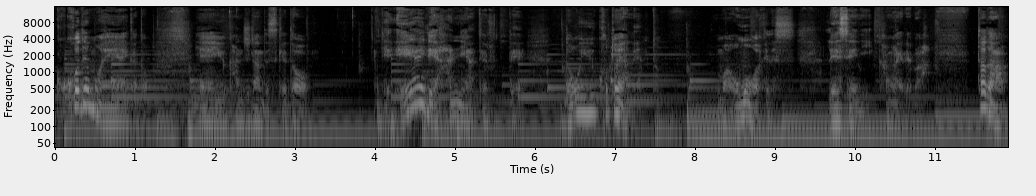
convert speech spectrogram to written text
ここでも AI かという感じなんですけどで AI で犯人当てるってどういうことやねんと、まあ、思うわけです。冷静に考えれば。ただ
